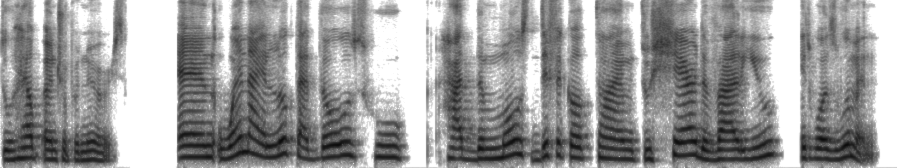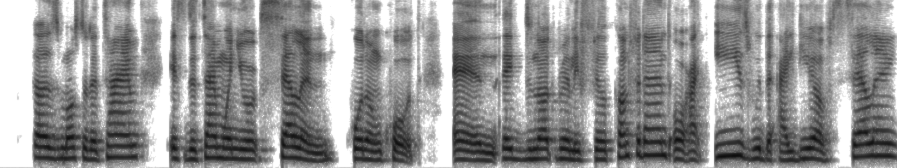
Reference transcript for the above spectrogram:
to help entrepreneurs. And when I looked at those who had the most difficult time to share the value, it was women. Because most of the time, it's the time when you're selling, quote unquote, and they do not really feel confident or at ease with the idea of selling,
